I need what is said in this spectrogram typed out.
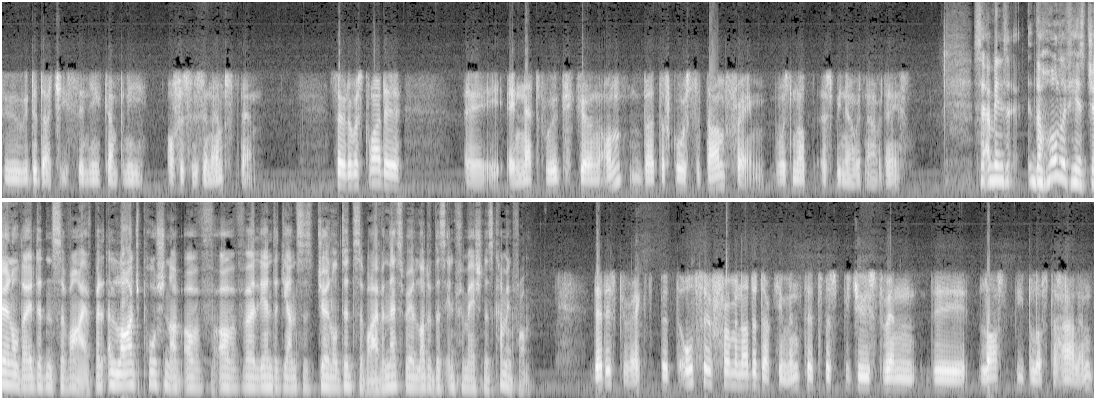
to the Dutch East India Company offices in Amsterdam. So there was quite a a, a network going on, but of course the time frame was not as we know it nowadays. So, I mean, the whole of his journal, though, didn't survive, but a large portion of, of, of uh, Leendert Jans's journal did survive, and that's where a lot of this information is coming from. That is correct, but also from another document that was produced when the last people of the Haarlem,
